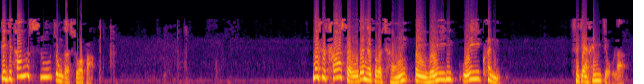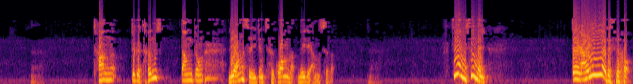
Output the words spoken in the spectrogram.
根据《唐书》中的说法。那是他守的那座城被围围困，时间很久了。城这个城市当中，粮食已经吃光了，没粮食了。将士们在挨饿的时候，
